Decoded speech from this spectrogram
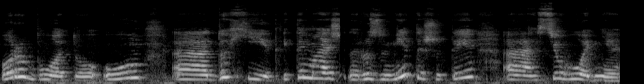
у роботу, у е, дохід, і ти маєш розуміти, що ти сьогодні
